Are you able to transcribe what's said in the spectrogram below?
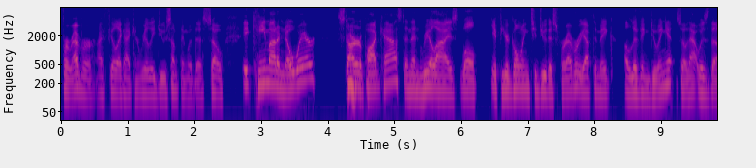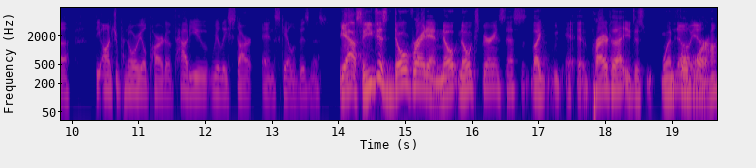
forever. I feel like I can really do something with this. So it came out of nowhere, hmm. started a podcast, and then realized, well, if you're going to do this forever, you have to make a living doing it. So that was the the entrepreneurial part of how do you really start and scale a business. Yeah, so you just dove right in. No, no experience necess- like eh, eh, prior to that. You just went no, full yeah. bore, huh?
